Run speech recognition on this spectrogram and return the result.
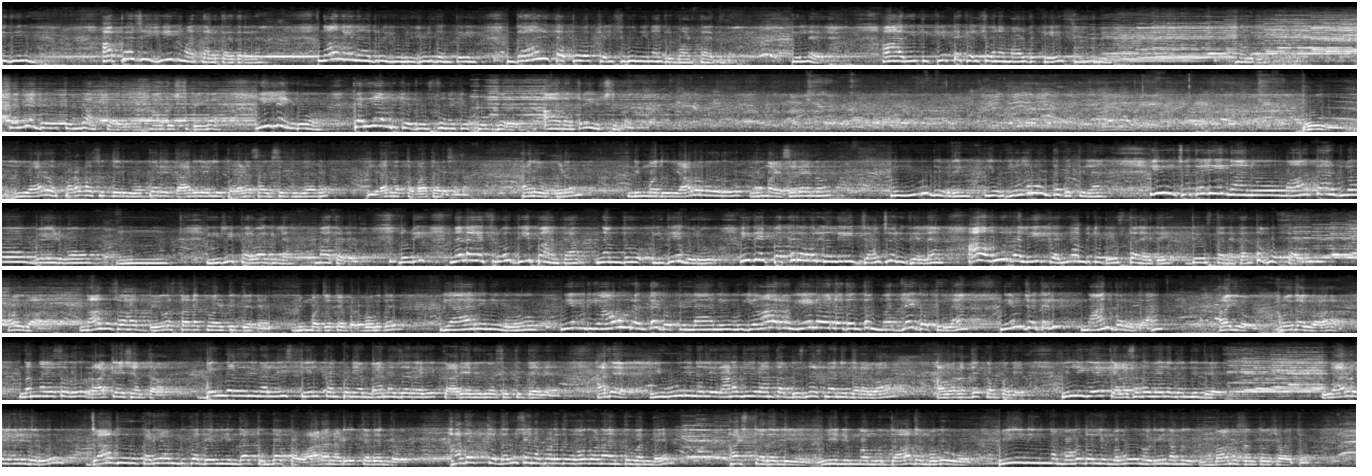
ಇದೇನು? ಅಪ್ಪಾಜಿ ಹೀಗೆ ಮಾತನಾಡ್ತಾ ಇದ್ದಾರಲ್ಲ? ನಾನೇನಾದರೂ ಇವರು ಹೇಳಿದಂತೆ ದಾರಿ ತಪ್ಪುವ ಕೆಲಸವನ್ನೇನಾದರೂ ಮಾಡ್ತಾ ಇದ್ದೀನ ಇಲ್ಲ ಆ ರೀತಿ ಕೆಟ್ಟ ಕೆಲಸವನ್ನ ಮಾಡೋದಕ್ಕೆ ಸಾಧ್ಯವೇ ಹೌದು. ಸಮಯ ಬೇರೆ ತುಂಬ ಆಗ್ತಾ ಇದೆ. ಆದಷ್ಟು ಬೇಗ ಇಲ್ಲೇ ಇರೋ ಕರಿಯಾಂಬಿಕೆ ದೇವಸ್ಥಾನಕ್ಕೆ ಹೋಗಿ ಬರೋಣ. ಆ ನಂತರ ಯೋಚನೆ ಮಾಡಿ ಓ ಯಾರೋ ಪರಮ ಸುಂದರಿ ಒಬ್ಬರೇ ದಾರಿಯಲ್ಲಿ ಪ್ರಯಾಣ ಸಾಗಿಸುತ್ತಿದ್ದಾರೆ. ಯಾರು ಅಂತ ಮಾತಾಡಿಸೋಣ. ಹಲೋ ಮೇಡಮ್ ನಿಮ್ಮದು ಯಾವ ಊರು? ನಿಮ್ಮ ಹೆಸರೇನು? ಅಯ್ಯೋ ದೇವ್ರೆ, ಇವ್ರು ಯಾರು ಅಂತ ಗೊತ್ತಿಲ್ಲ. ಇವ್ರ ಜೊತೆಲಿ ನಾನು ಮಾತಾಡ್ಲೋ ಬೇಡವೋ? ಹ್ಮ್, ಇರ್ಲಿ, ಪರವಾಗಿಲ್ಲ. ಮಾತಾಡೋಣ. ನೋಡಿ, ನನ್ನ ಹೆಸರು ದೀಪಾ ಅಂತ. ನಮ್ದು ಇದೇ ಊರು. ಇದೇ ಪಕ್ಕದ ಊರಿನಲ್ಲಿ ಜಾಜೂರು ಇದೆಯಲ್ಲ ಆ ಊರಿನಲ್ಲಿ ಕರಿಯಾಂಬಿಕೆ ದೇವಸ್ಥಾನ ಇದೆ. ದೇವಸ್ಥಾನಕ್ಕಂತ ಹೋಗ್ತಾ ನಾನು ಸಹ ದೇವಸ್ಥಾನಕ್ಕೆ ಹೊರಟಿದ್ದೇನೆ. ನಿಮ್ಮ ಜೊತೆ ಬರಬಹುದೇ? ಯಾರೇ ನೀವು ನಿಮ್ದು ಯಾವ ಊರಂತ ಗೊತ್ತಿಲ್ಲ ನೀವು ಯಾರು ಏನು ಅನ್ನೋದಂತೂ ಮೊದಲೇ ಗೊತ್ತಿಲ್ಲ. ನಿಮ್ಮ ಜೊತೆಲಿ ನಾನು ಬರೋದಾ? ಅಯ್ಯೋ ಹೌದಲ್ವಾ? ನನ್ನ ಹೆಸರು ರಾಕೇಶ್ ಅಂತ. ಬೆಂಗಳೂರಿನಲ್ಲಿ ಸ್ಟೀಲ್ ಕಂಪನಿಯ ಮ್ಯಾನೇಜರ್ ಆಗಿ ಕಾರ್ಯನಿರ್ವಹಿಸುತ್ತಿದ್ದೇನೆ. ಅದೇ ಈ ಊರಿನಲ್ಲಿ ರಣಧೀರ ಅಂತ ಬಿಸ್ನೆಸ್ ಮ್ಯಾನ್ ಇದ್ದಾರಲ್ವಾ? ಅವರದ್ದೇ ಕಂಪನಿ ಇಲ್ಲಿಗೆ ಕೆಲಸದ ಮೇಲೆ ಬಂದಿದ್ದೆ. ಯಾರೋ ಹೇಳಿದರು ಜಾದೂರು ಕರಿಯಾಂಬಿಕಾ ದೇವಿಯಿಂದ ತುಂಬ ಪವಾಡ ನಡೆಯುತ್ತದೆಂದು ಅದಕ್ಕೆ ದರ್ಶನ ಪಡೆದು ಹೋಗೋಣ ಅಂತ ಬಂದೆ. ಅಷ್ಟರಲ್ಲಿ ಈ ನಿಮ್ಮ ಮುದ್ದಾದ ಮಗುವು ಈ ನಿನ್ನ ಮಗದಲ್ಲಿ ಮಗು ನೋಡಿ ನಮಗೆ ತುಂಬಾನೇ ಸಂತೋಷವಾಯಿತು.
